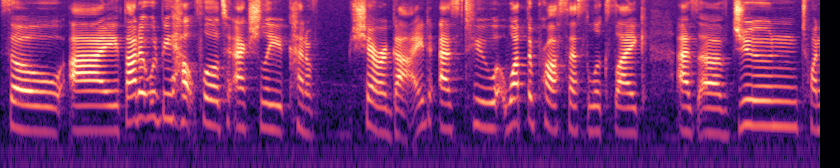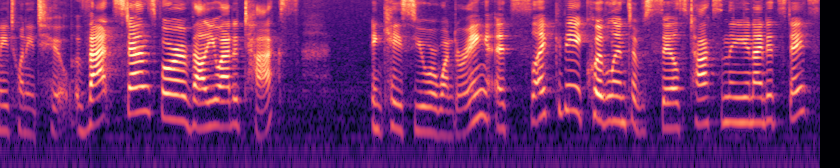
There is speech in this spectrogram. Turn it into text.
So I thought it would be helpful to actually kind of share a guide as to what the process looks like as of June 2022. VAT stands for value added tax. In case you were wondering, it's like the equivalent of sales tax in the United States.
